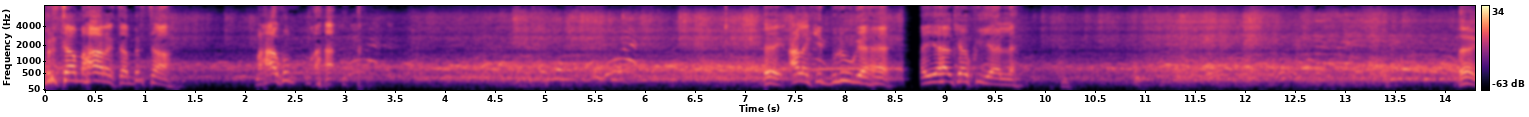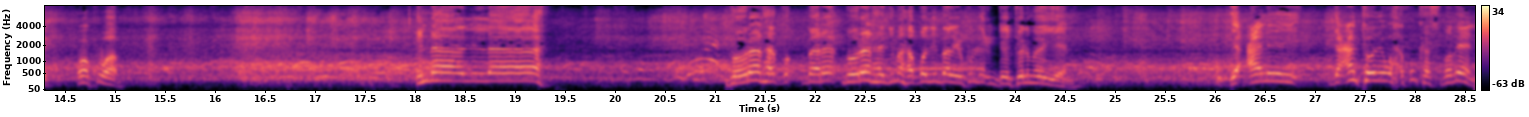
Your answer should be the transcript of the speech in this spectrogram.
Birtaa maxaa aragtaa birtaa maxaa ku calankii buluug ahaa ayaa halkaa ku yaalla. Waa kuwa. Inaa lilaah booraan hadimaha qodin baa lay ku dhici doontoona mooyaan yacanii gacantoodii waxay ku kasbadeen.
